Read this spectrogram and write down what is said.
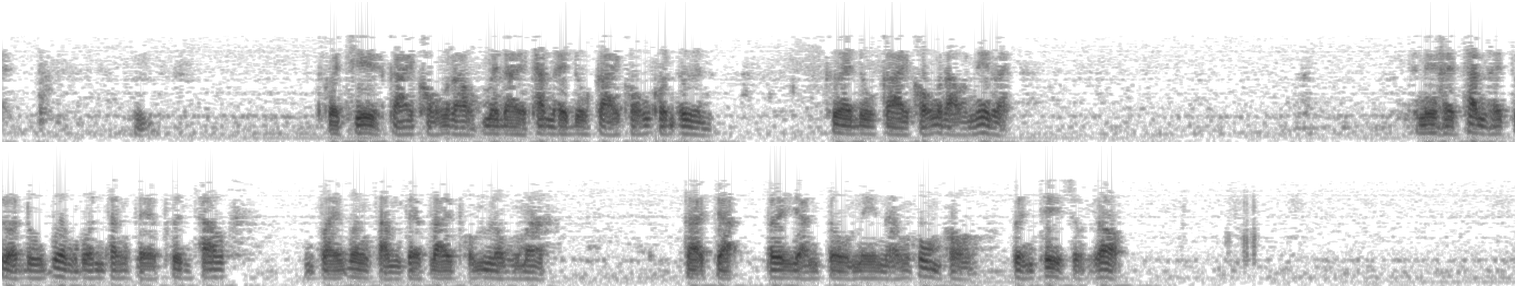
ก็ชี้กายของเราไม่ได้ท่านให้ดูกายของคนอื่นคือให้ดูกายของเรานี่แหละทีนี้ให้ท่านให้ตรวจดูเบื้องบนตั้งแต่พื้นเท้าไปเบื้องต่ำแต่ปลายผมลงมาก็จะปริยันโตมีหนังหุ้มห่อ เป็นที่สุดรอบ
